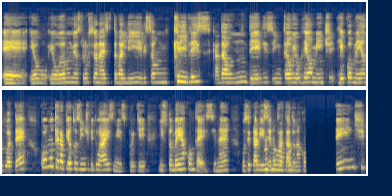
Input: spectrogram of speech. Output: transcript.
é, eu, eu amo meus profissionais que estão ali, eles são incríveis, cada um deles, então eu realmente recomendo, até como terapeutas individuais mesmo, porque isso também acontece, né? Você está ali sendo uhum. tratado na comunidade,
